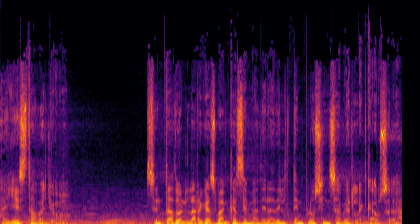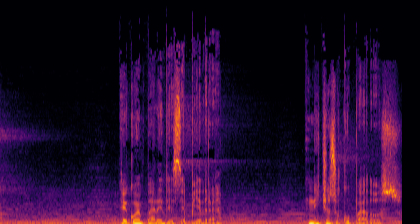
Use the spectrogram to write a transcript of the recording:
Allí estaba yo, sentado en largas bancas de madera del templo sin saber la causa. Eco en paredes de piedra, nichos ocupados,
